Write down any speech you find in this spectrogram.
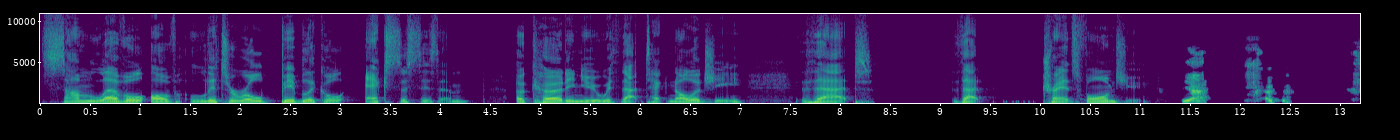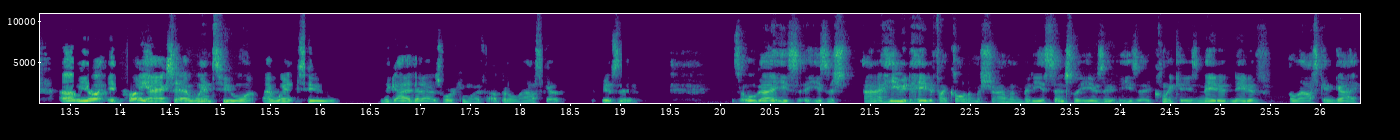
some level of literal biblical exorcism occurred in you with that technology that that transformed you. Yeah. Um, you know what? It's funny. I actually I went to one, I went to the guy that I was working with up in Alaska. Is a this old guy. He's he's a uh, he would hate if I called him a shaman, but he essentially he was a, he's a Tlingit. He's a native native Alaskan guy.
